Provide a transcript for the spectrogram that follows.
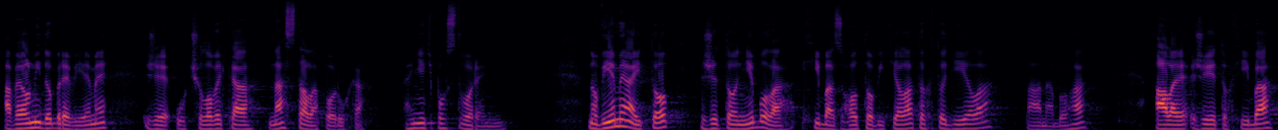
A veľmi dobre vieme, že u človeka nastala porucha hneď po stvorení. No vieme aj to, že to nebola chyba zhotoviteľa tohto diela, Pána Boha, ale že je to chyba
